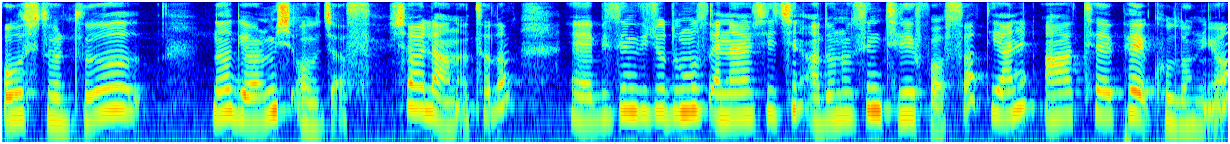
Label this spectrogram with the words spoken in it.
oluşturduğu görmüş olacağız. Şöyle anlatalım. Ee, bizim vücudumuz enerji için adenozin trifosfat yani ATP kullanıyor.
